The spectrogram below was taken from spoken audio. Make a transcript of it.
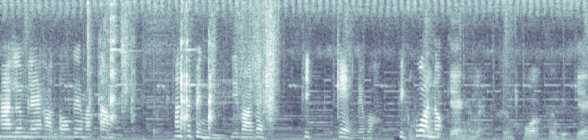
มาเริ่มแรกเขาต้องได้มาตำนั่นจะเป็นดีว่าได้พริกแกงได้บ่พริกขั่วเนาะครื่องพริกแกงนั่นแหละเครื่องคั่วเครื่องพริกแกง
